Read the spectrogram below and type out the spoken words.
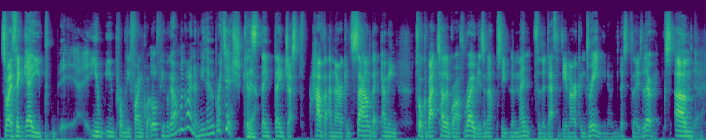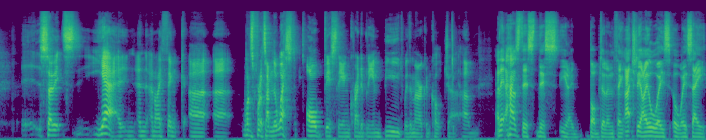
so i think yeah you you you probably find quite a lot of people go oh my god i never knew they were british because Yeah. they they just have that american sound they, i mean talk about Telegraph Road is an absolute lament for the death of the American dream. You know, when you listen to those lyrics. Um, so it's yeah, and and, and I think uh, uh, Once Upon a Time in the West, obviously incredibly imbued with American culture. Um, and it has this this you know Bob Dylan thing. Actually, I always always say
